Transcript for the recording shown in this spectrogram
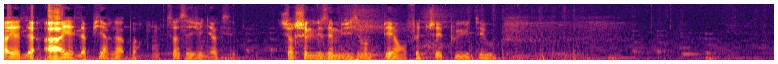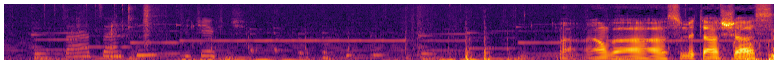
Ah, il y a de la ah, y a de la pierre là par contre. Ça c'est génial, c'est je cherchais le deuxième gisement de pierre en fait, je savais plus il était où. Voilà, on va se mettre à la chasse.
